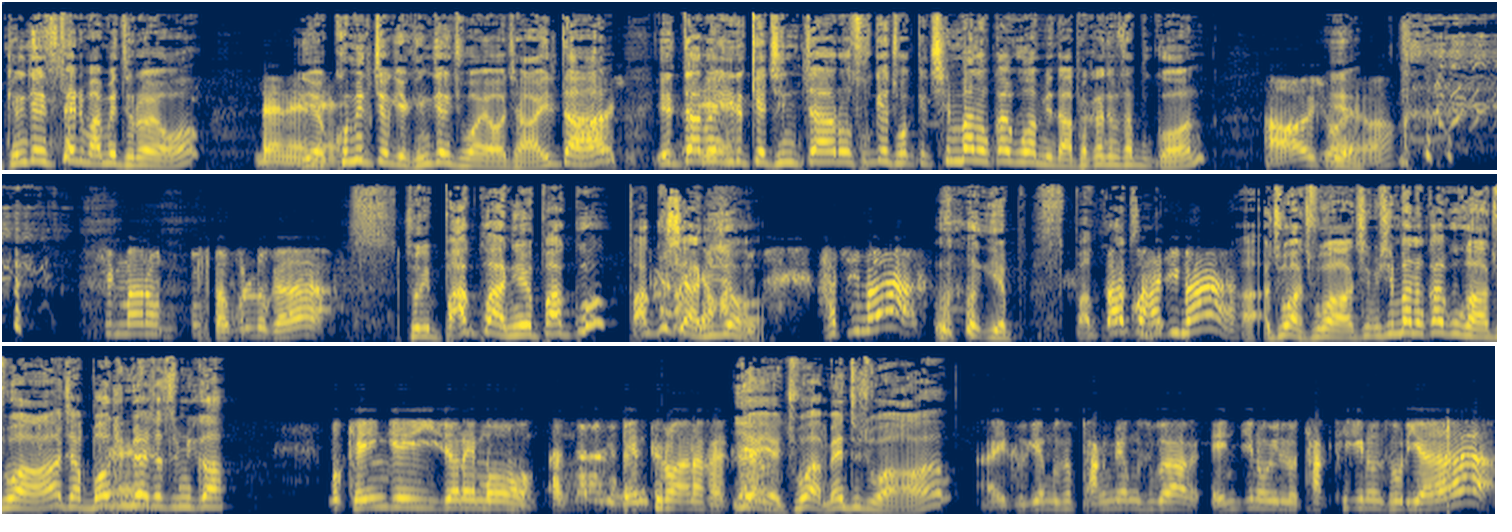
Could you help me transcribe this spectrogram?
굉장히 스타일이 마음에 들어요. 네네. 예, 코믹적이에요. 굉장히 좋아요. 자, 일단, 아. 일단은 예. 이렇게 진짜로 소개 좋게 10만원 깔고 갑니다. 백화점 상품권. 아우 좋아요. 예. 10만 원 더블로 가. 저기, 빠꾸 아니에요? 빠꾸? 빠꾸씨 아니죠? 하지 마. 예, 빠꾸. 빠꾸 하지 마. 아, 좋아, 좋아. 지금 10만 원 깔고 가. 좋아. 자, 네. 뭐 준비하셨습니까? 뭐 개인기 이전에 뭐 간단하게 멘트로 하나 갈까요? 예, 예, 좋아. 멘트 좋아. 아이 그게 무슨 박명수가 엔진 오일로 닭 튀기는 소리야.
